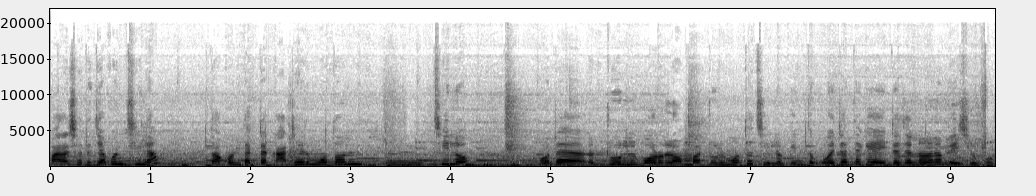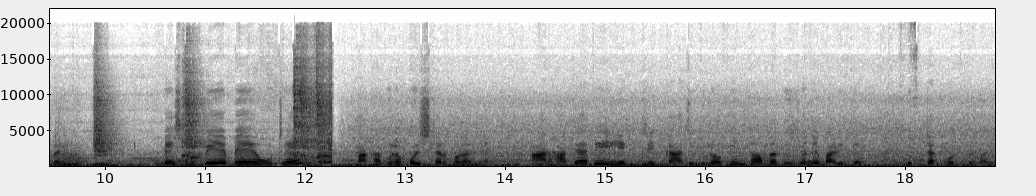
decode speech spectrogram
বারাসাতে যখন ছিলাম, তখন তো একটা কাঠের মতন ছিল। ওটা টুল, বড় লম্বা টুল মতো ছিল, কিন্তু ওইটা থেকে এইটা যেন আরও বেশি উপকারী। বেশ বেয়ে বেয়ে উঠে পাখাগুলো পরিষ্কার করা যায়। আর হাতে হাতে ইলেকট্রিক কাজগুলোও কিন্তু আমরা দুজনে বাড়িতে টুকটাক করতে পারি।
